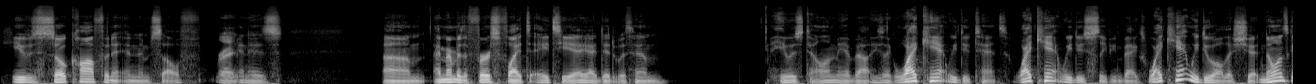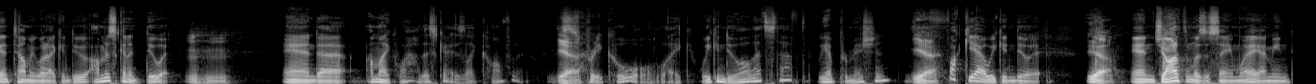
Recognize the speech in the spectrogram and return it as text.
he was so confident in himself, Right. And his um, I remember the first flight to ATA I did with him. He was telling me about. He's like, "Why can't we do tents? Why can't we do sleeping bags? Why can't we do all this shit? No one's going to tell me what I can do. I'm just going to do it." Mm-hmm. And uh, I'm like, "Wow, this guy is like confident. Like, this Yeah. is pretty cool. Like, we can do all that stuff. We have permission. He's like, Yeah. fuck yeah, we can do it." Yeah. And Jonathan was the same way. I mean,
